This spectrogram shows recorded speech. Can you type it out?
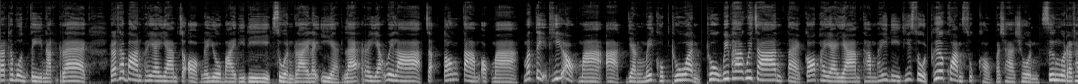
รัฐมนตรีนัดแรก รัฐบาลพยายามจะออกนโยบายดีๆ ส่วนรายละเอียดและระยะเวลาจะต้องตามออกมา มติที่ออกมาอาจยังไม่ครบถ้วน ถูกวิพากษ์วิจารณ์ แต่ก็พยายามทำให้ดีที่สุดเพื่อความสุขของประชาชน ซึ่งรัฐ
